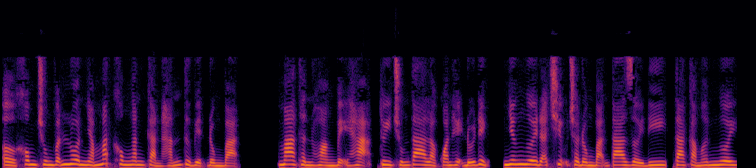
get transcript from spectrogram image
ở không trung vẫn luôn nhắm mắt không ngăn cản hắn từ biệt đồng bạn. Ma thần hoàng bệ hạ, tuy chúng ta là quan hệ đối địch, nhưng ngươi đã chịu cho đồng bạn ta rời đi, ta cảm ơn ngươi.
